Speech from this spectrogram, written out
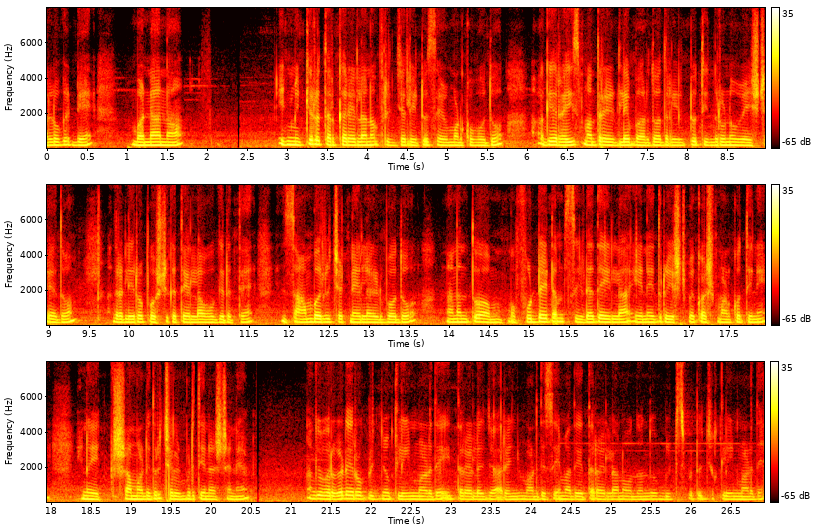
ಆಲೂಗಡ್ಡೆ, ಬನಾನಾ ಇನ್ನು ಮಿಕ್ಕಿರೋ ತರಕಾರಿ ಎಲ್ಲನೂ ಫ್ರಿಜ್ಜಲ್ಲಿ ಇಟ್ಟು ಸೇವ್ ಮಾಡ್ಕೋಬೋದು. ಹಾಗೆ ರೈಸ್ ಮಾತ್ರ ಇಡಲೇಬಾರ್ದು. ಅದರಲ್ಲಿಟ್ಟು ತಿಂದ್ರೂ ವೇಸ್ಟೇ ಅದು. ಅದರಲ್ಲಿರೋ ಪೌಷ್ಟಿಕತೆ ಎಲ್ಲ ಹೋಗಿರುತ್ತೆ. ಇನ್ನು ಸಾಂಬಾರು, ಚಟ್ನಿ ಎಲ್ಲ ಇಡ್ಬೋದು. ನಾನಂತೂ ಫುಡ್ ಐಟಮ್ಸ್ ಇಡೋದೇ ಇಲ್ಲ. ಏನೇ ಇದ್ದರೂ ಎಷ್ಟು ಬೇಕೋ ಅಷ್ಟು ಮಾಡ್ಕೋತೀನಿ. ಇನ್ನು ಎಕ್ಸ್ಟ್ರಾ ಮಾಡಿದರೂ ಚೆಲ್ಬಿಡ್ತೀನಿ ಅಷ್ಟೇ ಹಾಗೆ ಹೊರಗಡೆ ಇರೋ ಫ್ರಿಜ್ನು ಕ್ಲೀನ್ ಮಾಡಿದೆ, ಈ ಥರ ಎಲ್ಲ ಅರೇಂಜ್ ಮಾಡಿದೆ, ಸೇಮ್ ಅದೇ ಥರ ಎಲ್ಲನೂ ಒಂದೊಂದು ಬಿಡಿಸ್ಬಿಟ್ಟು ಕ್ಲೀನ್ ಮಾಡಿದೆ.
